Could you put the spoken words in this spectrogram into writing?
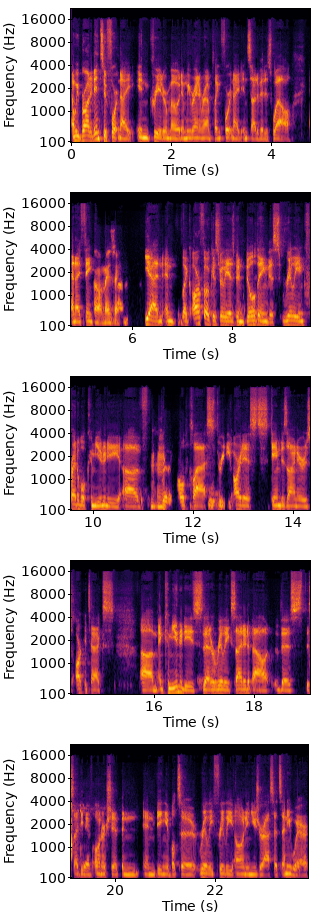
and we brought it into Fortnite in creator mode, and we ran around playing Fortnite inside of it as well. And I think, oh, amazing. Um, yeah, and, and like our focus really has been building this really incredible community of mm-hmm. really world class 3D artists, game designers, architects, um, and communities that are really excited about this this idea of ownership and and being able to really freely own and use your assets anywhere.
